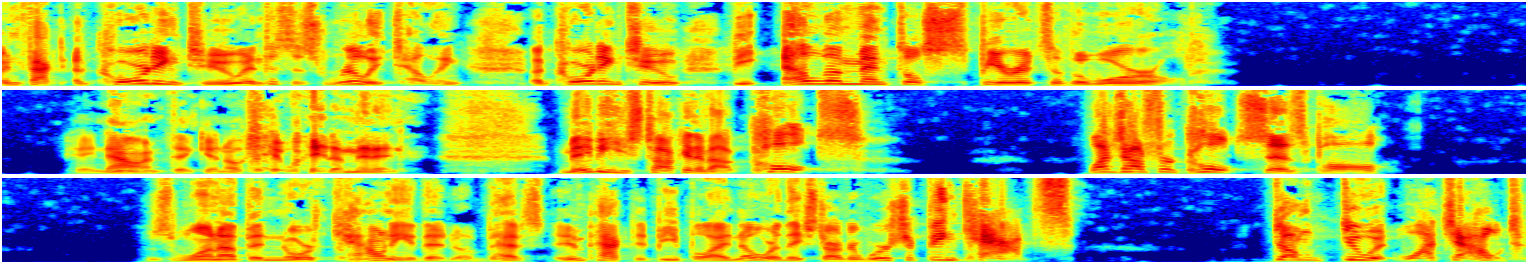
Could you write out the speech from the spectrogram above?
in fact, according to, and this is really telling, according to the elemental spirits of the world. Okay, now I'm thinking, okay, wait a minute. Maybe he's talking about cults. Watch out for cults, says Paul. There's one up in North County that has impacted people I know where they started worshiping cats. Don't do it. Watch out.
